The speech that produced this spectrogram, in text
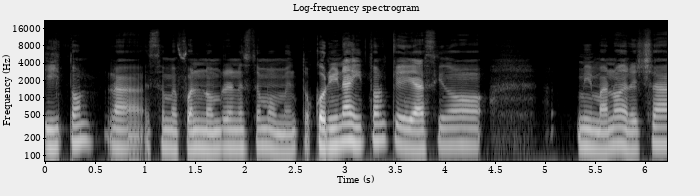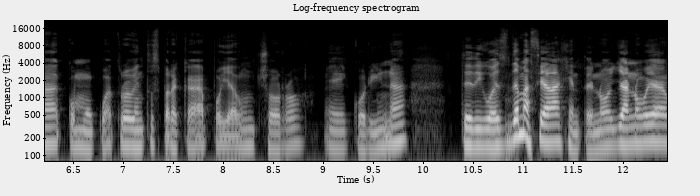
Eaton, la, se me fue el nombre en este momento. Corina Eaton, que ha sido mi mano derecha como cuatro eventos para acá, ha apoyado un chorro. Eh, Corina, te digo, es demasiada gente, ¿no? Ya no voy a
